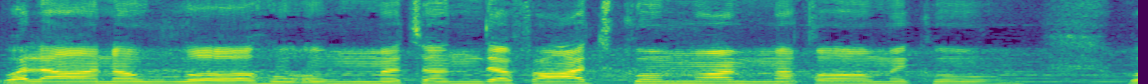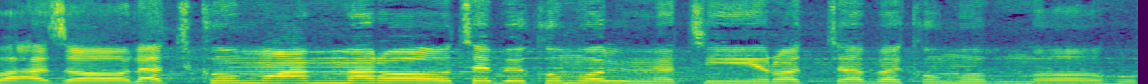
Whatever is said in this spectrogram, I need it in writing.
ولعن الله أمة دفعتكم عن مقامكم. وأزالتكم عن مراتبكم التي رتبكم الله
